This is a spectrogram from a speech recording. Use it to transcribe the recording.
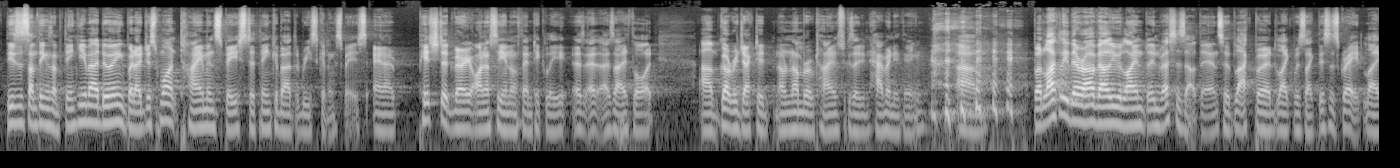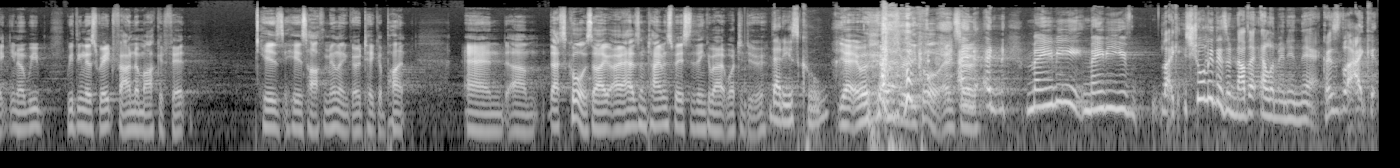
These are some things I'm thinking about doing, but I just want time and space to think about the reskilling space. And I pitched it very honestly and authentically, as, as, as I thought. Um, got rejected a number of times because I didn't have anything. Um, but luckily, there are value-aligned investors out there, and so Blackbird like was like, "This is great. Like, you know, we we think there's great founder market fit. Here's here's half a million. Go take a punt." And um, that's cool. So I, I, had some time and space to think about what to do. That is cool. Yeah, it was, it was really cool. And so and, and maybe maybe you've like surely there's another element in there because like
